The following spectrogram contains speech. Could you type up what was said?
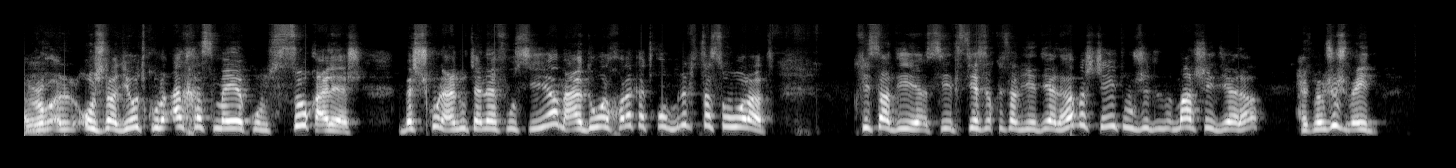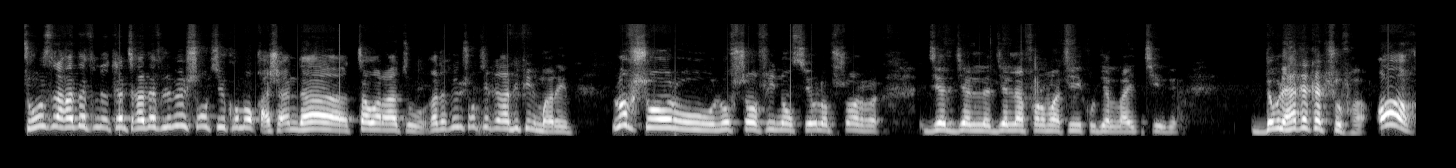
الأجرة ديالو تكون أرخص ما يكون في السوق. علاش؟ باش تكون عنده تنافسية مع دول أخرى كتقوم بنفس التصورات. اقتصاديه السياسة الاقتصادية ديالها باش توجد ال marché ديالها حيت ما مشوش بعيد. تونس غادا كانت غادا في ال même chantier كون وقعش عندها الثورات غادا في ال même chantier غادي في المغرب. l'offshore و l'offshore financier و l'offshore ديال ديال ديال l'informatique وديال l'IT الدولة هكا كتشوفها. اوغ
